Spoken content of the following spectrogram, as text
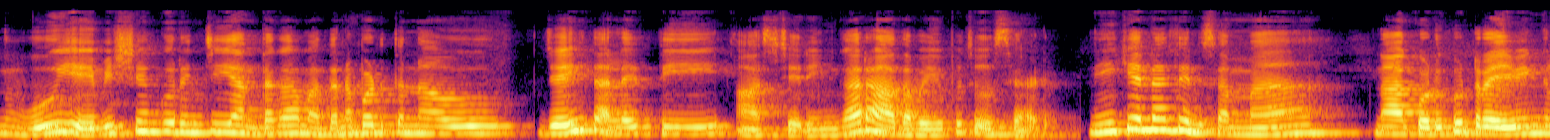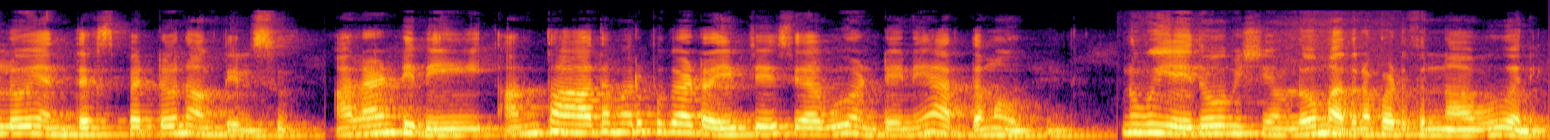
నువ్వు ఏ విషయం గురించి అంతగా మదనపడుతున్నావు? జై తలెత్తి ఆశ్చర్యంగా రాధ వైపు చూశాడు. నీకెలా తెలుసమ్మా? నా కొడుకు డ్రైవింగ్లో ఎంత ఎక్స్పర్టో నాకు తెలుసు. అలాంటిది అంత ఆదమరుపుగా డ్రైవ్ చేశావు అంటేనే అర్థమవుతుంది. నువ్వు ఏదో విషయంలో మదనపడుతున్నావు అని.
